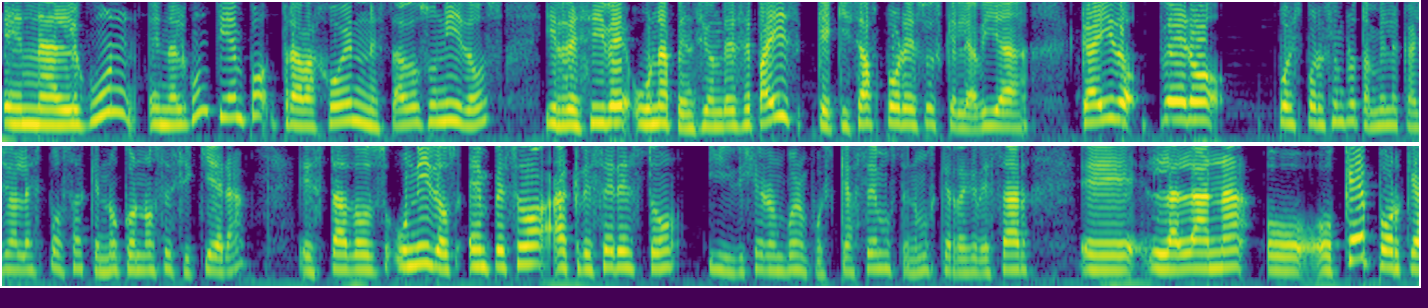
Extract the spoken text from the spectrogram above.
en algún, en algún tiempo trabajó en Estados Unidos y recibe una pensión de ese país, que quizás por eso es que le había caído, pero pues por ejemplo también le cayó a la esposa que no conoce siquiera Estados Unidos. Empezó a crecer esto y dijeron, bueno, pues ¿qué hacemos? Tenemos que regresar eh, la lana o, qué, porque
